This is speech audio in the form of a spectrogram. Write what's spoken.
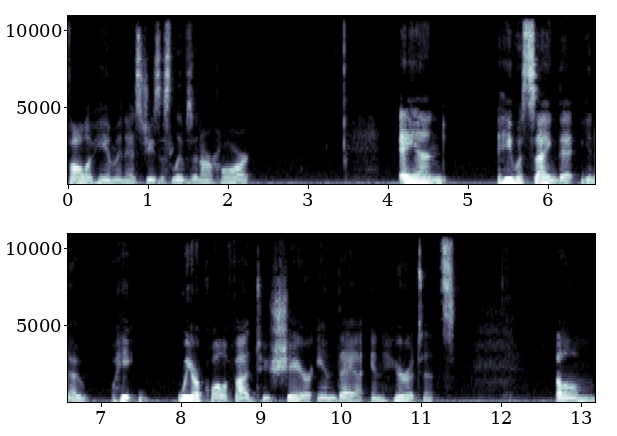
follow Him and as Jesus lives in our heart. And he was saying that, you know, he we are qualified to share in that inheritance. Um,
